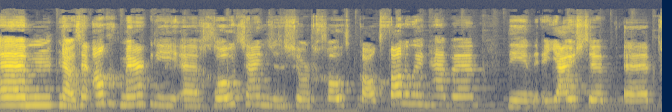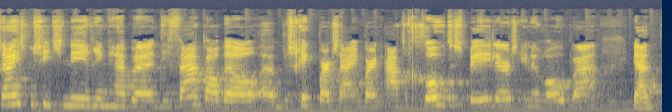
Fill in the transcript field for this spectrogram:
Um, nou, het zijn altijd merken die uh, groot zijn, dus een soort groot cult following hebben, die een juiste uh, prijspositionering hebben, die vaak al wel uh, beschikbaar zijn bij een aantal grote spelers in Europa. Ja,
